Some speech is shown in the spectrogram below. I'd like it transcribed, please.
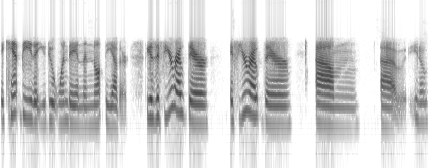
It can't be that you do it one day and then not the other. Because if you're out there if you're out there um, uh, you know,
